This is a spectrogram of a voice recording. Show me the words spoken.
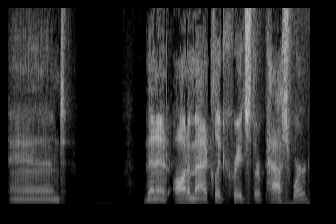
And then it automatically creates their password.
